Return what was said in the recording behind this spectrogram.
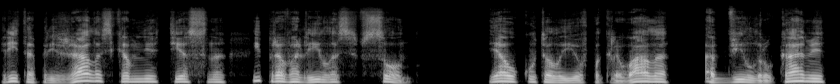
Рита прижалась ко мне тесно и провалилась в сон. Я укутал ее в покрывало, обвил руками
